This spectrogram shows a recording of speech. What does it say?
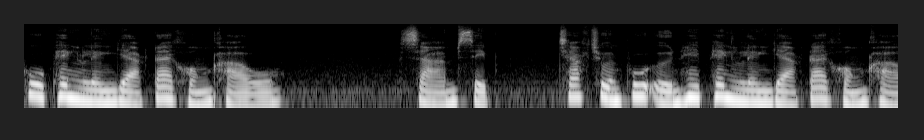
ผู้เพ่งเล็งอยากได้ของเขา 30. ชักชวนผู้อื่นให้เพ่งเล็งอยากได้ของเขา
